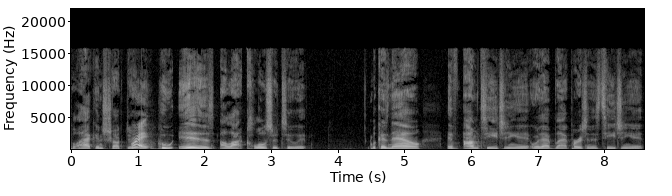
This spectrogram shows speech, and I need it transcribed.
black instructor Right. who is a lot closer to it. Because now, if I'm teaching it or that black person is teaching it,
